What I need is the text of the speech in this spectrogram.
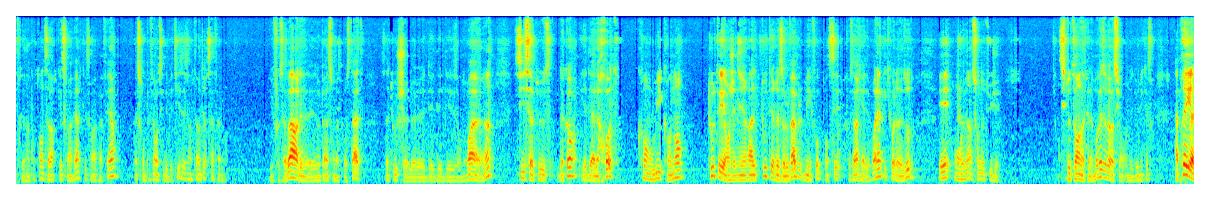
très important de savoir qu'est-ce qu'on va faire, qu'est-ce qu'on va pas faire, parce qu'on peut faire aussi des bêtises et s'interdire sa femme. Il faut savoir, les, opérations de la prostate, ça touche des, endroits, hein, si ça peut, d'accord, il y a des halachot, quand oui, quand non, tout est en général, tout est résolvable, mais il faut penser, il faut savoir qu'il y a des problèmes et qu'il faut les résoudre, et on revient sur notre sujet. Si toutefois on a fait la mauvaise opération, on est devenu castré. Après, il, va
